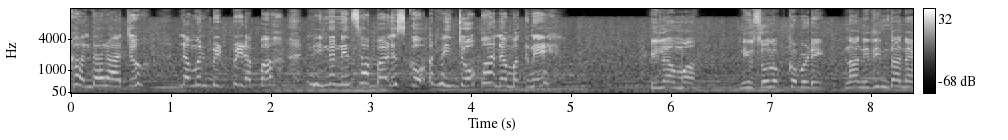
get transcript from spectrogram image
ಕಂದ ರಾಜು ನಮ್ಮನ್ ಬಿಟ್ಬಿಡಪ್ಪ. ನಿನ್ನ ನಿನ್ ಸಂಭಾಳಿಸ್ಕೋ. ನಿನ್ ಜೋಪಾನ ಮಗ್ನೆ. ಇಲ್ಲ ಅಮ್ಮ ನೀವು ಸೋಲೊಪ್ಕೋಬೇಡಿ. ನಾನು ಇದೀನ್ ತಾನೆ.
